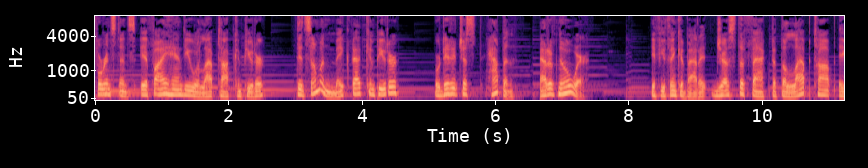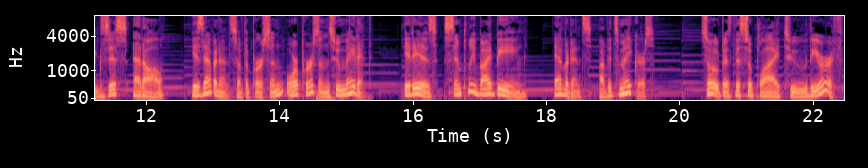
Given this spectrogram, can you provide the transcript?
For instance, if I hand you a laptop computer, did someone make that computer, or did it just happen out of nowhere? If you think about it, just the fact that the laptop exists at all is evidence of the person or persons who made it. It is, simply by being, evidence of its makers. So, does this apply to the earth?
